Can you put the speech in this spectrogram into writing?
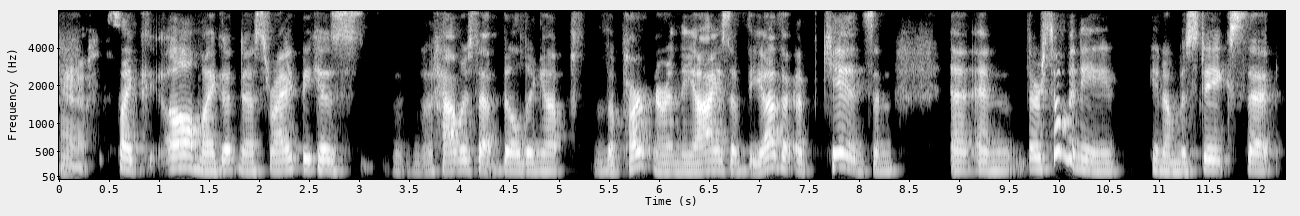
yeah. it's like, oh my goodness, right? Because how is that building up the partner in the eyes of the other of kids? And and and there's so many you know mistakes that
